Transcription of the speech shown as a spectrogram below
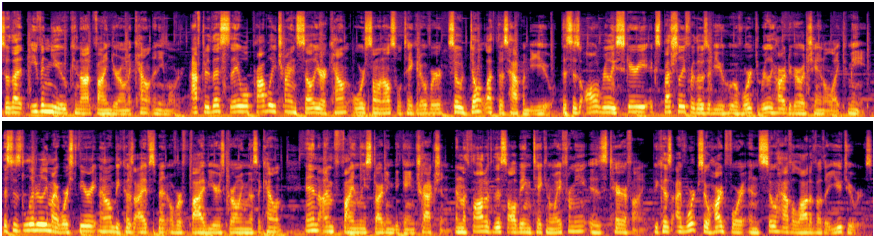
so that even you cannot find your own account anymore. After this, they will probably try and sell your account or someone else will take it over, so don't let this happen to you. This is all really scary, especially for those of you who have worked really hard to grow a channel like me. This is literally my worst fear right now because I have spent over 5 years growing this account and I'm finally starting to gain traction. And the thought of this all being taken away from me is terrifying, because I've worked so hard for it and so have a lot of other YouTubers.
